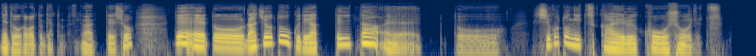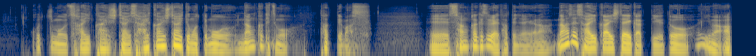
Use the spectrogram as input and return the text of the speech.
で、動画ボットキャットもやってるでしょ。で、えっ、ー、と、ラジオトークでやっていた、えっ、と、仕事に使える交渉術。こっちも再開したい、再開したいと思ってもう何ヶ月も経ってます。えー、3ヶ月ぐらい経ってんじゃないかな。なぜ再開したいかっていうと、今、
